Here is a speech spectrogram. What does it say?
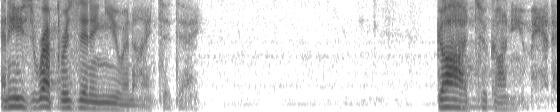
And he's representing you and I today. God took on humanity.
